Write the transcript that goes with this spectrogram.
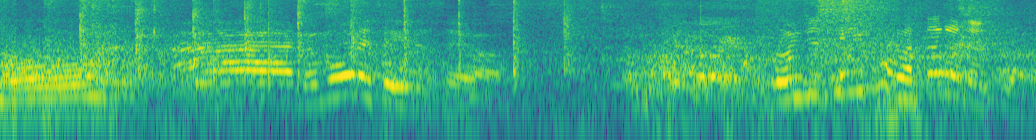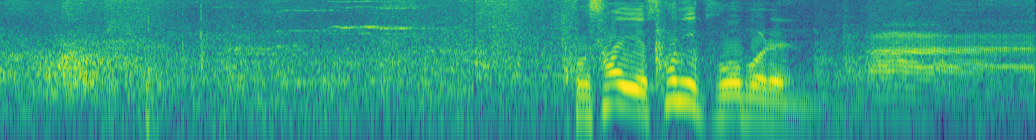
오, 아, 너무 오래 서 있었어요. 음주 테이프가 떨어졌어. 그 사이에 손이 부어버렸네. 아,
